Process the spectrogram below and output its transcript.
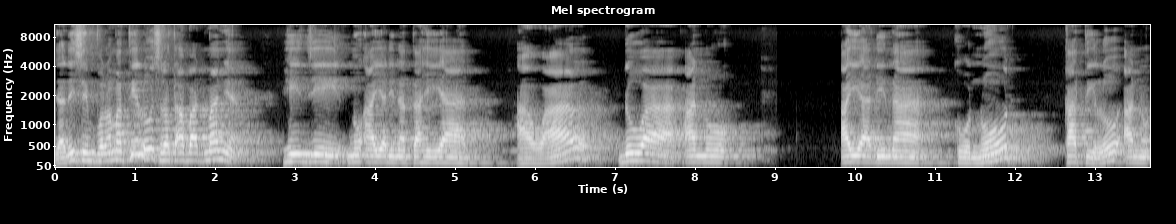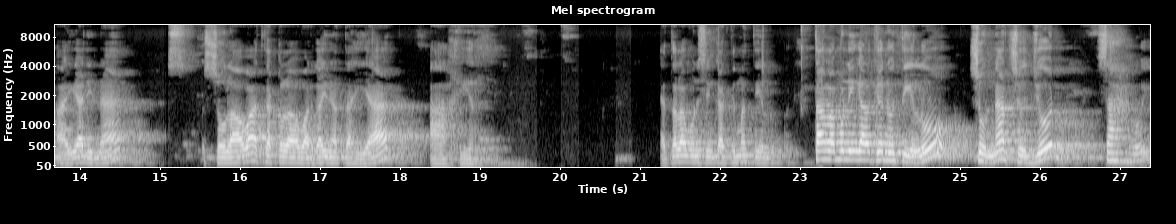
Jadi simpul nama tilu surat abadmanya hiji nu aya dina tahiyat awal dua anu aya dina kunut katilu anu aya dina sholawat ke dina tahiyat akhir. Eta lamun singkat mah tilu tah lamun tilu sunat sujud sahwi.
